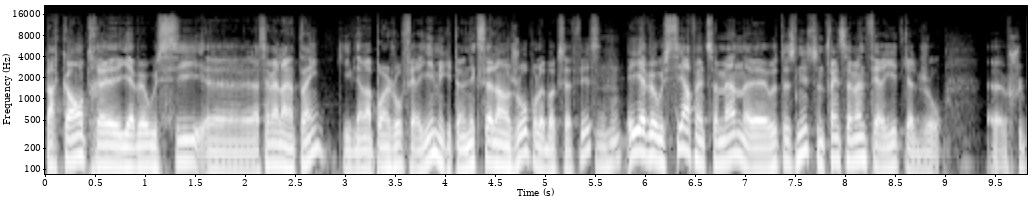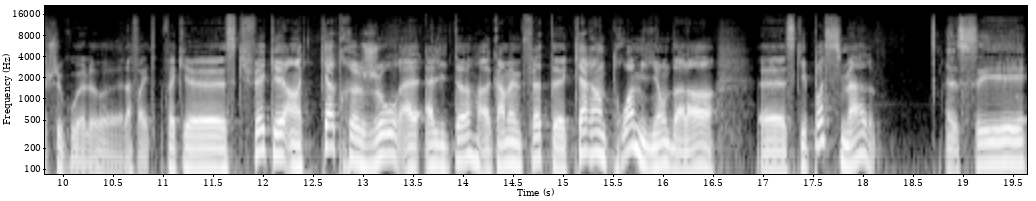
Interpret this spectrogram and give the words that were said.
Par contre, euh, il y avait aussi euh, la Saint-Valentin, qui est évidemment pas un jour férié, mais qui est un excellent jour pour le box-office. Et il y avait aussi en fin de semaine, aux États-Unis, c'est une fin de semaine fériée de quatre jours. Je sais plus c'est quoi là, la fête. Fait que ce qui fait qu'en quatre jours, Al- Alita a quand même fait euh, 43 millions de dollars, ce qui est pas si mal. C'est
